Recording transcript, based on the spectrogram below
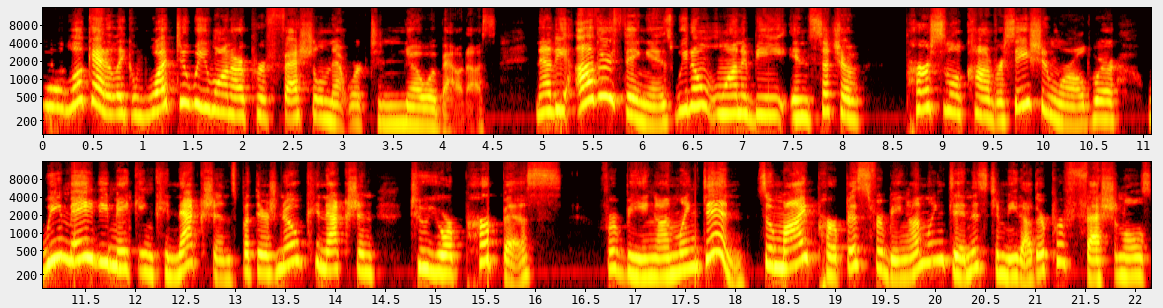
look at it. Like what do we want our professional network to know about us? Now the other thing is we don't want to be in such a personal conversation world where we may be making connections but there's no connection to your purpose for being on LinkedIn. So, my purpose for being on LinkedIn is to meet other professionals,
